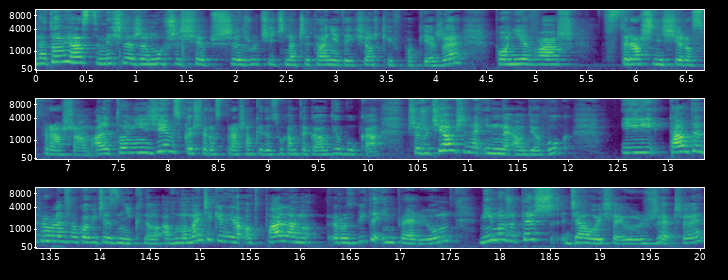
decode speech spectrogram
Natomiast myślę, że muszę się przerzucić na czytanie tej książki w papierze, ponieważ strasznie się rozpraszam, ale to nie ziemsko się rozpraszam, kiedy słucham tego audiobooka. Przerzuciłam się na inny audiobook i tamten problem całkowicie zniknął, a w momencie, kiedy ja odpalam rozbite imperium, mimo że też działy się już rzeczy,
